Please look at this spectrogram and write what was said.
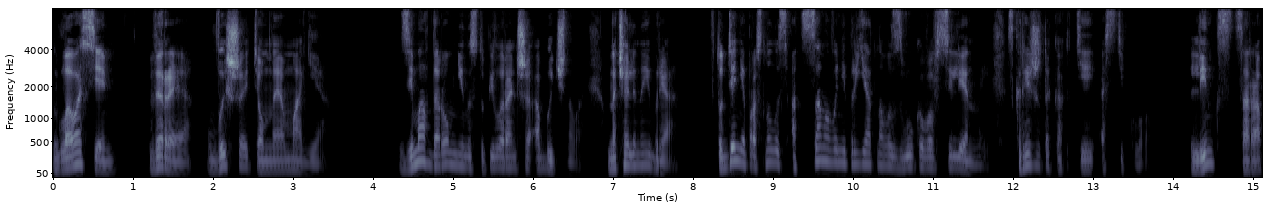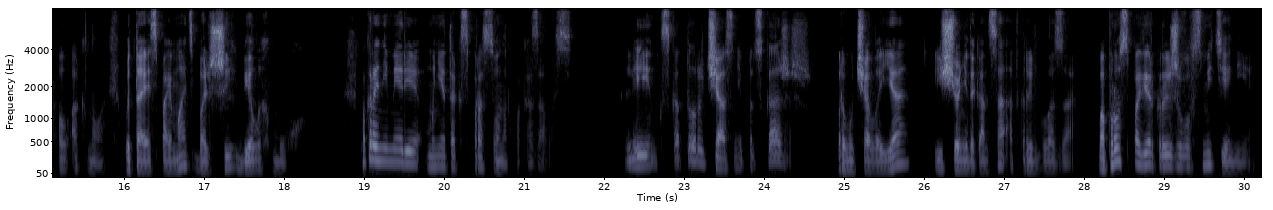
Глава 7. Верея. Высшая темная магия. Зима в Даром не наступила раньше обычного, в начале ноября. В тот день я проснулась от самого неприятного звука во вселенной, скрежета когтей о стекло. Линкс царапал окно, пытаясь поймать больших белых мух. По крайней мере, мне так с просонок показалось. «Линкс, который час не подскажешь?» – промучала я, еще не до конца открыв глаза. Вопрос поверг Рыжего в смятение.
